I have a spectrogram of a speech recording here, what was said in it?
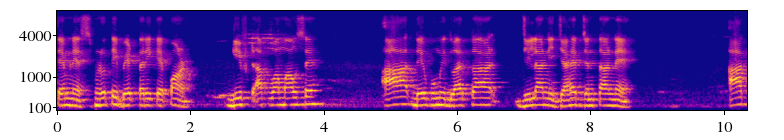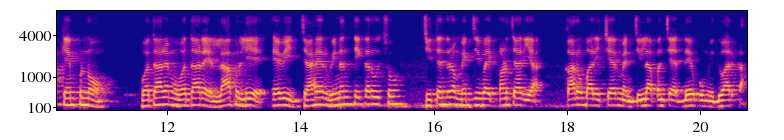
તેમને સ્મૃતિ ભેટ તરીકે પણ ગિફ્ટ આપવામાં આવશે. આ દેવભૂમિ દ્વારકા જિલ્લાની જાહેર જનતાને આ કેમ્પનો વધારેમાં વધારે લાભ લે એવી જાહેર વિનંતી કરું છું. જીતેન્દ્ર મેઘજીભાઈ કણચારિયા, કારોબારી ચેરમેન, જિલ્લા પંચાયત દેવભૂમિ દ્વારકા.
